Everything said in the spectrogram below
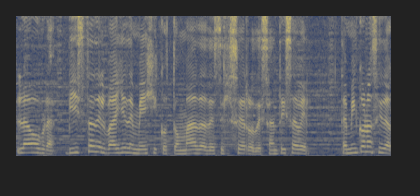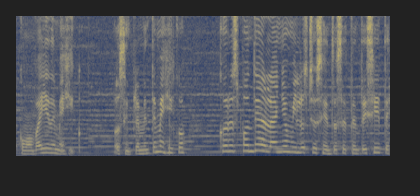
La obra Vista del Valle de México tomada desde el Cerro de Santa Isabel, también conocida como Valle de México o simplemente México, corresponde al año 1877,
